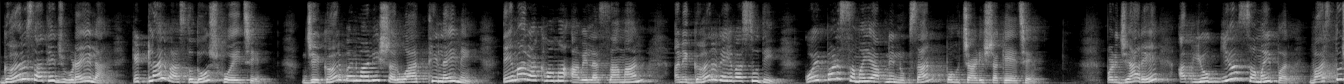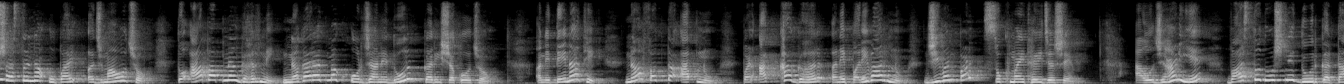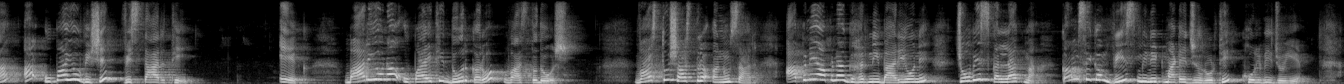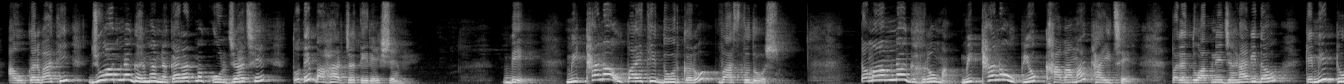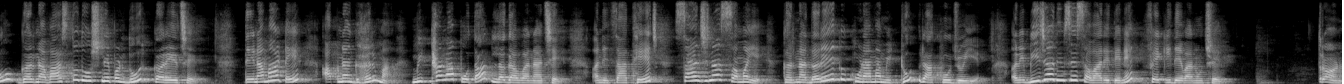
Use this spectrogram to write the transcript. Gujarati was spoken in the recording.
ઘર સાથે જોડાયેલા કેટલાય વાસ્તુ દોષ હોય છે. જે ઘર બનવાની શરૂઆતથી લઈને તેમાં રાખવામાં આવેલા સામાન અને ઘર રહેવા સુધી કોઈ પણ સમયે આપને નુકસાન પહોંચાડી શકે છે. પણ જ્યારે આપ યોગ્ય સમય પર વાસ્તુશાસ્ત્રના ઉપાય અજમાવો છો, તો આપ આપના ઘરની નકારાત્મક ઉર્જાને દૂર કરી શકો છો. અને તેનાથી ન ફક્ત આપનું, પણ આખા ઘર અને પરિવારનું જીવન પણ સુખમય થઈ જશે. આવો જાણીએ વાસ્તુ દોષને દૂર કરતા આ ઉપાયો વિશે વિસ્તારથી. એક બારીઓના ઉપાયથી દૂર કરો વાસ્તુ દોષ વાસ્તુશાસ્ત્ર અનુસાર, આપને આપણા ઘરની બારીઓને ચોવીસ કલાકમાં કમસે કમ વીસ મિનિટ માટે જરૂરથી ખોલવી જોઈએ. આવું કરવાથી જો આપના ઘરમાં નકારાત્મક ઊર્જા છે, તો તે બહાર જતી રહેશે. બે, મીઠાના ઉપાયથી દૂર કરો વાસ્તુ દોષ તમામના ઘરોમાં મીઠાનો ઉપયોગ ખાવામાં થાય છે. પરંતુ આપને જણાવી દઉં કે મીઠું ઘરના વાસ્તુ દોષને પણ દૂર કરે છે. તેના માટે આપના ઘરમાં મીઠાના પોતા લગાવવાના છે અને સાથે જ સાંજના સમયે ઘરના દરેક ખૂણામાં મીઠું રાખવું જોઈએ અને બીજા દિવસે સવારે તેને ફેંકી દેવાનું છે. ત્રણ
